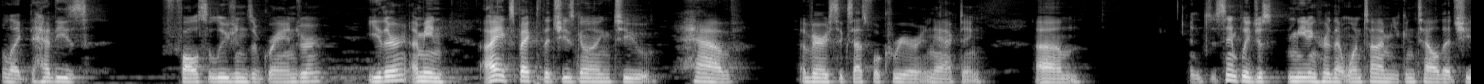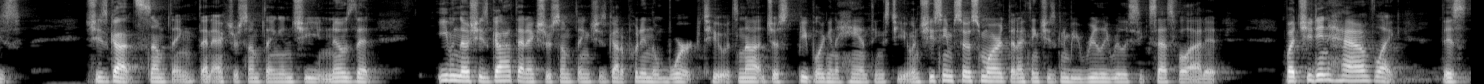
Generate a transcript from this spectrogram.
like had these false illusions of grandeur either. I mean, I expect that she's going to have a very successful career in acting. Um, and simply just meeting her that one time, you can tell that she's she's got something, that extra something, and she knows that even though she's got that extra something, she's got to put in the work too. It's not just people are going to hand things to you. And she seems so smart that I think she's going to be really, really successful at it. But she didn't have like this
